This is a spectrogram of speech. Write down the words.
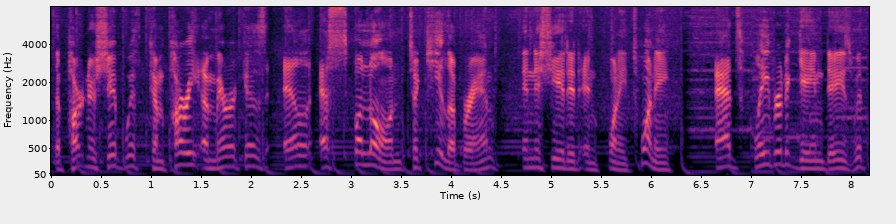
The partnership with Campari America's El Espolon tequila brand, initiated in 2020, adds flavor to game days with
